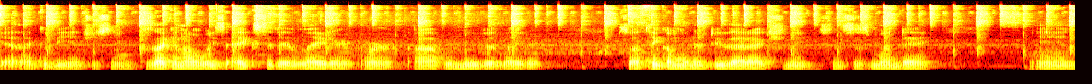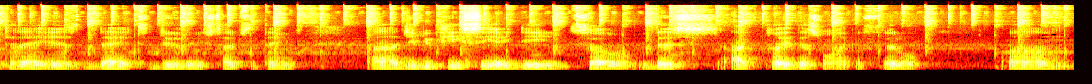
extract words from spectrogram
yeah, that could be interesting because I can always exit it later or uh, remove it later. So I think I'm going to do that actually since it's Monday and today is the day to do these types of things. Uh, GBP CAD. So this I've played this one like a fiddle. Um,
